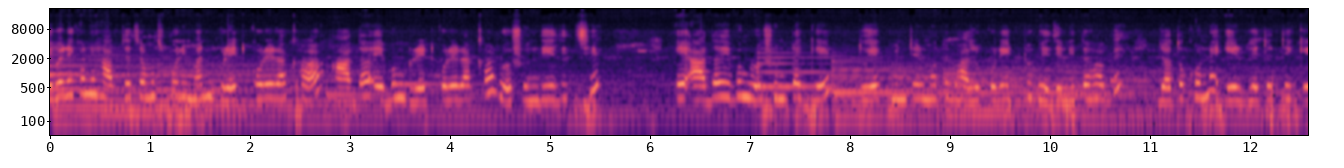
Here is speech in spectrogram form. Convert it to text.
এবার এখানে হাফ চা চামচ পরিমাণ গ্রেট করে রাখা আদা এবং গ্রেট করে রাখা রসুন দিয়ে দিচ্ছি। এই আদা এবং রসুনটাকে দু এক মিনিটের মতো ভালো করে একটু ভেজে নিতে হবে, যতক্ষণ না এর ভেতর থেকে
